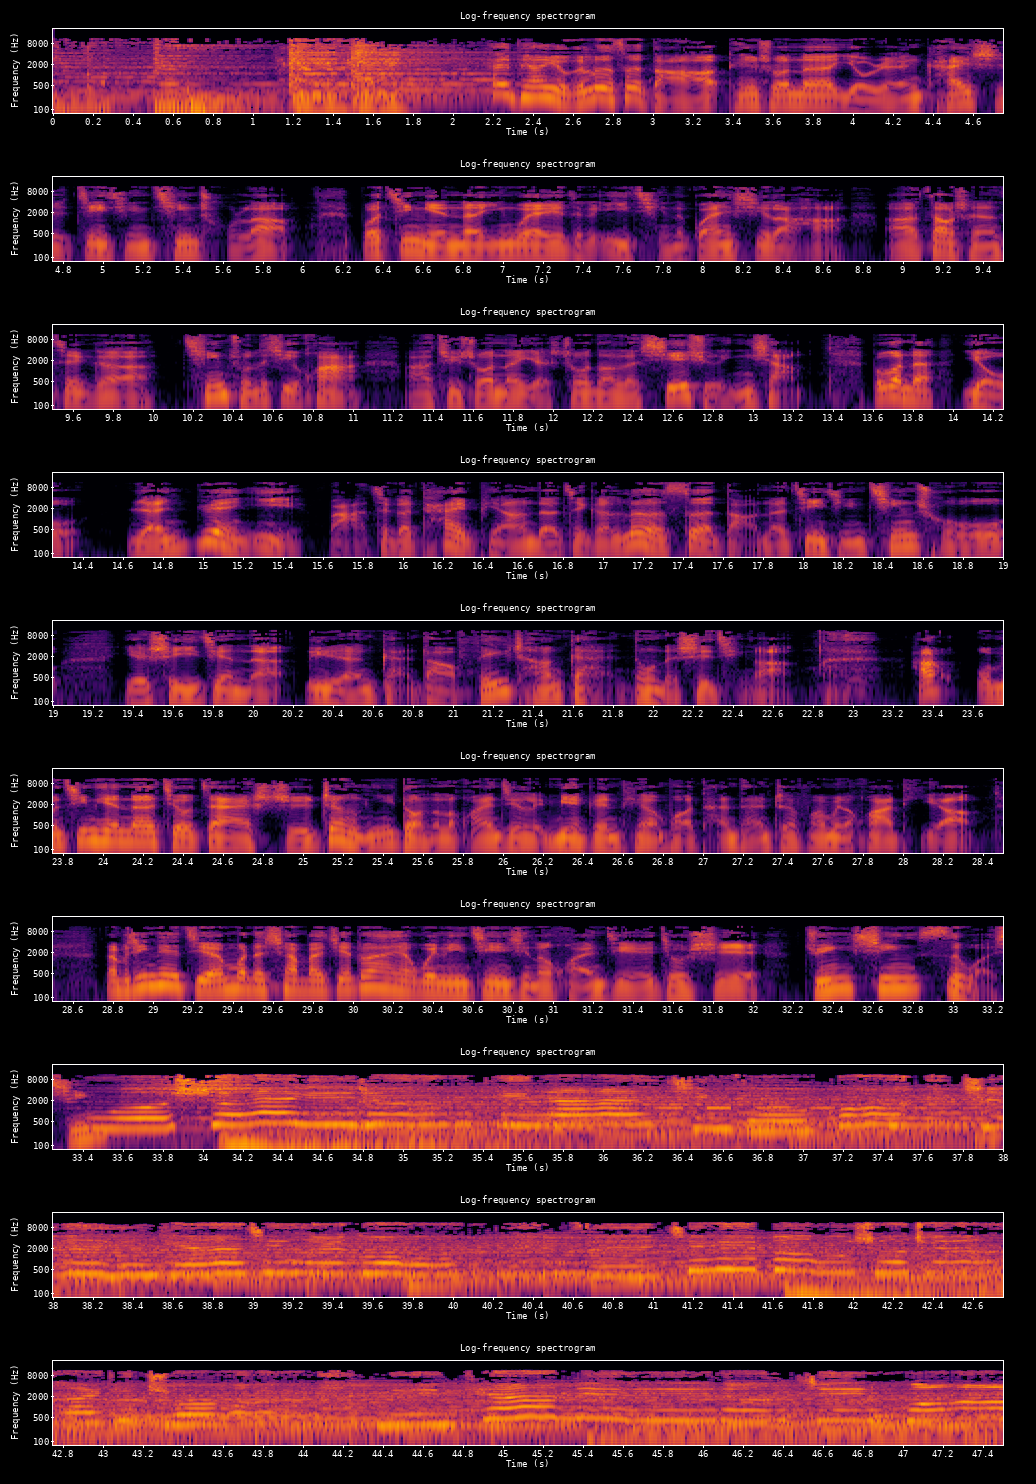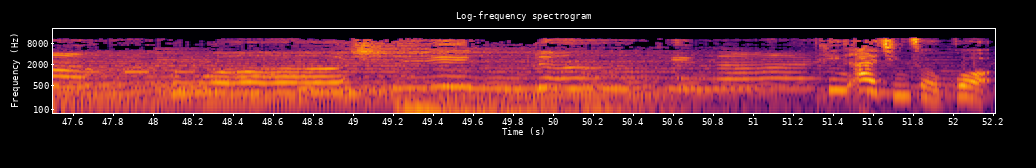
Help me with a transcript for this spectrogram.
太平洋有个乐色岛，听说呢有人开始进行清除了。不过今年呢，因为这个疫情的关系了哈，啊，造成了这个清除的计划啊，据说呢也受到了些许的影响。不过呢，有人愿意把这个太平洋的这个乐色岛呢进行清除，也是一件呢令人感到非常感动的事情啊。好，我们今天呢就在时政你懂得的环节里面跟听众朋友谈谈这方面的话题啊。那么今天节目的下半阶段要为您进行的环节就是“君心似我心”。我睡着听爱情走过，只愿贴近耳朵，自己不说却还听说，明天你能经过，我心着听爱听爱情走过。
